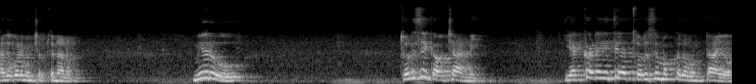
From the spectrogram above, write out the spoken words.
అది కూడా మేము చెప్తున్నాను. మీరు తులసి కవచాన్ని ఎక్కడైతే తులసి మొక్కలు ఉంటాయో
